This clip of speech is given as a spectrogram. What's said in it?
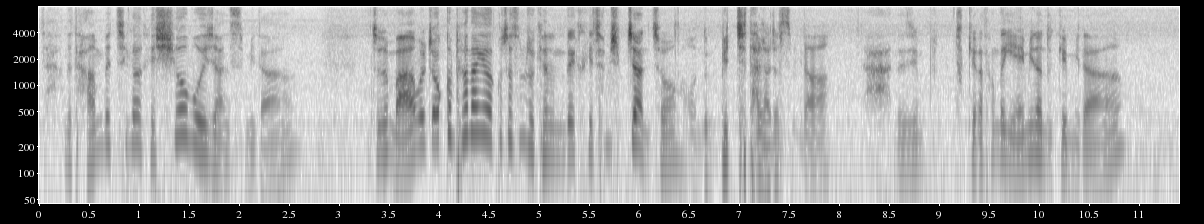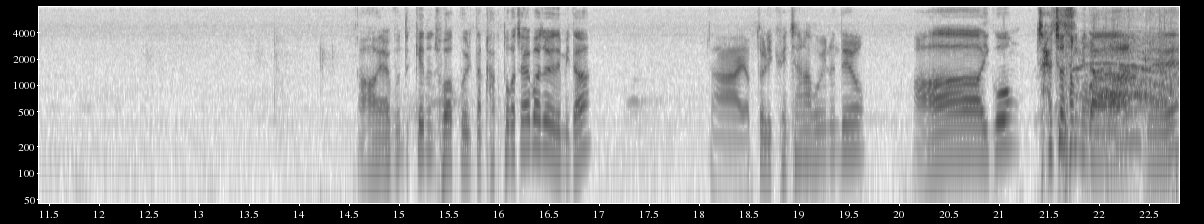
자, 근데 다음 배치가 그렇게 쉬워 보이지 않습니다. 저좀 마음을 조금 편하게 갖고 쳤으면 좋겠는데 그게 참 쉽지 않죠. 어, 눈빛이 달라졌습니다. 자, 근데 지금 두께가 상당히 예민한 두께입니다. 아, 얇은 두께는 좋았고 일단 각도가 짧아져야 됩니다. 자, 옆돌리 괜찮아 보이는데요. 아, 이공 잘 쳤습니다. 네.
